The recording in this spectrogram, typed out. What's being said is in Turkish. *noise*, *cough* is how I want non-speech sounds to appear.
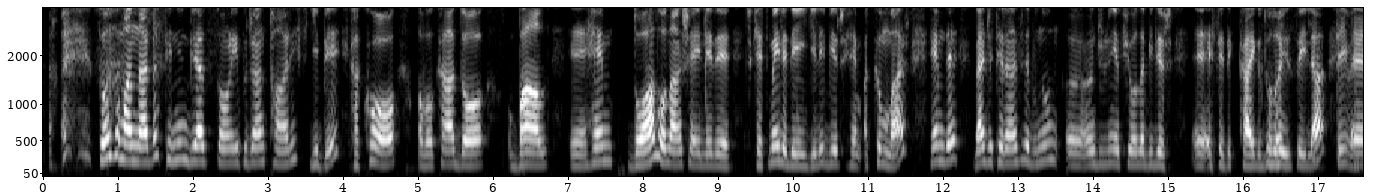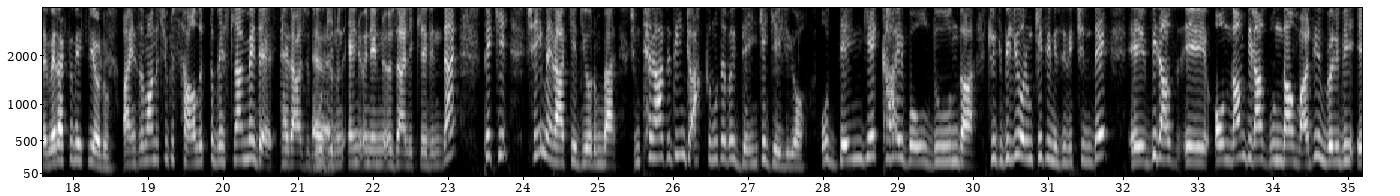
*laughs* Son zamanlarda senin biraz sonra yapacağın tarif gibi kakao, avokado, bal hem doğal olan şeyleri tüketmeyle de ilgili bir hem akım var hem de bence terazi de bunun e, öncülüğünü yapıyor olabilir e, estetik kaygı *laughs* dolayısıyla. Değil mi? E, meraklı bekliyorum. Aynı zamanda çünkü sağlıklı beslenme de terazi Evet. burcunun en önemli özelliklerinden. Peki şeyi merak ediyorum ben. Şimdi terazi deyince aklımıza böyle denge geliyor. O denge kaybolduğunda çünkü biliyorum ki hepimizin içinde biraz ondan biraz bundan var değil mi? Böyle bir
